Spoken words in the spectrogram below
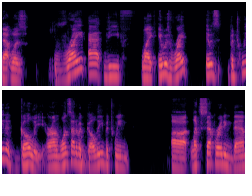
that was right at the like it was right it was between a gully or on one side of a gully between uh like separating them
